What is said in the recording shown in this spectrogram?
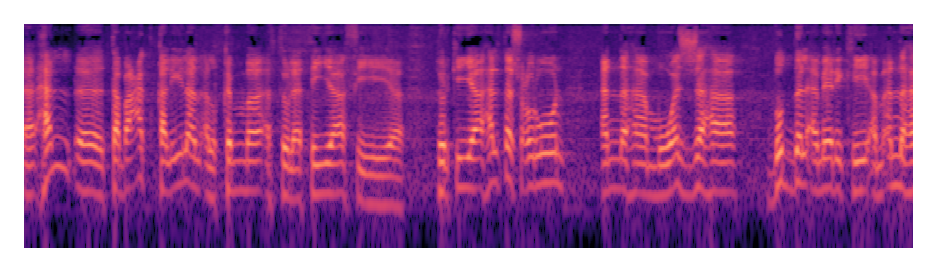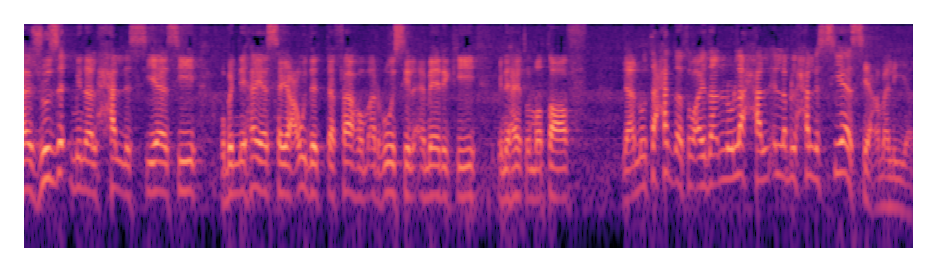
هل آه، تبعت قليلا القمة الثلاثية في تركيا؟ هل تشعرون أنها موجهة ضد الأمريكي أم أنها جزء من الحل السياسي وبالنهاية سيعود التفاهم الروسي الأمريكي بنهاية المطاف لأنه تحدثوا أيضا أنه لا حل إلا بالحل السياسي عمليا.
